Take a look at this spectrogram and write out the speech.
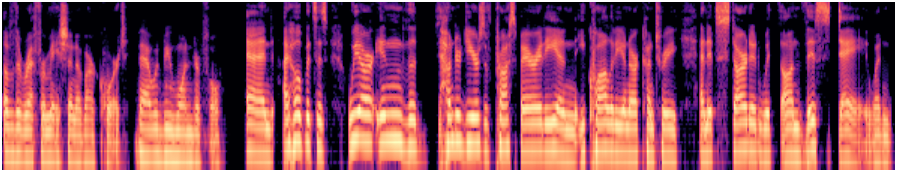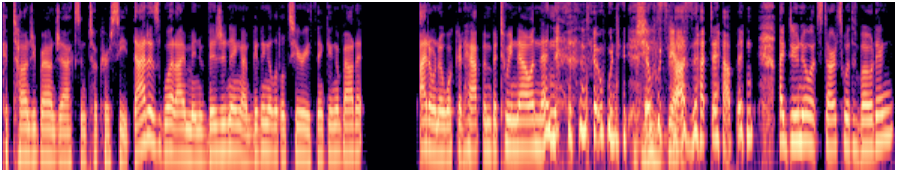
of the reformation of our court. That would be wonderful. And I hope it says we are in the hundred years of prosperity and equality in our country. And it started with on this day when Ketanji Brown Jackson took her seat. That is what I'm envisioning. I'm getting a little teary thinking about it. I don't know what could happen between now and then that would, that would yeah. cause that to happen. I do know it starts with voting.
